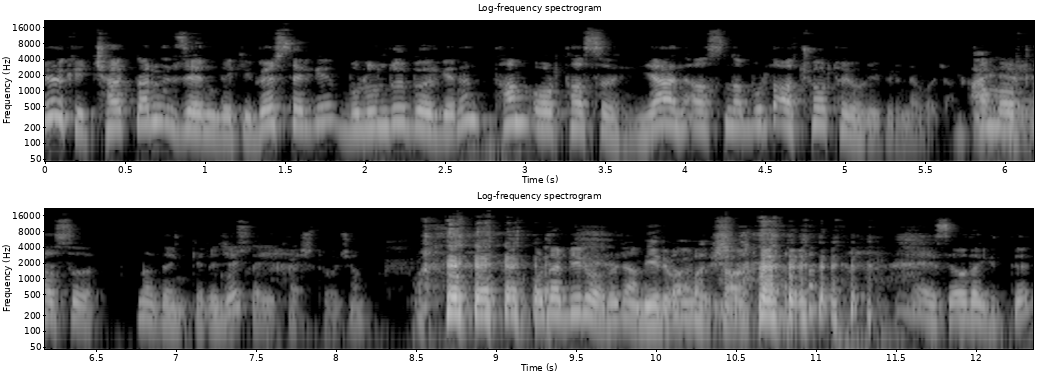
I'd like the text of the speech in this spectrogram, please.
Diyor ki çarkların üzerindeki gösterge bulunduğu bölgenin tam ortası. Yani aslında burada açıortay oluyor birine hocam. Tam Aynen öyle. ortasına denk O gelecek. sayı kaçtı hocam? Orada bir var hocam. 1 Ben var. başlıyorum. Tamam. Neyse o da gitti.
